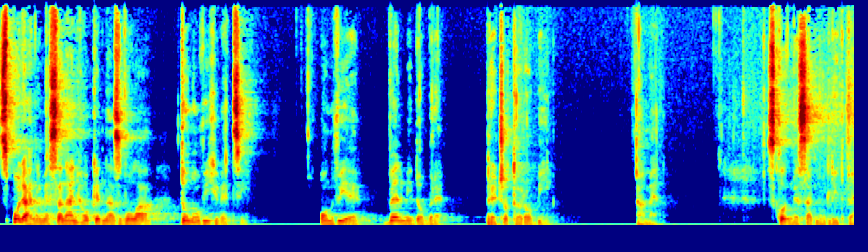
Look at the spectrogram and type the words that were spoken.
Spoľahnime sa na ňo, keď nás volá do nových vecí. On vie veľmi dobre, prečo to robí. Amen. Skloňme sa k modlitbe.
